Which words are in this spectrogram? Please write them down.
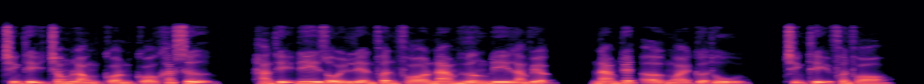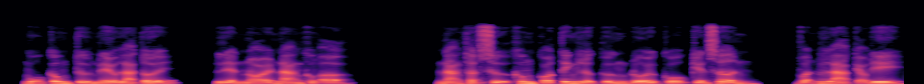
Trịnh thị trong lòng còn có khác sự, Hàn thị đi rồi liền phân phó Nam Hương đi làm việc, Nam Tuyết ở ngoài cửa thủ, Trịnh thị phân phó, ngũ công tử nếu là tới, liền nói nàng không ở. Nàng thật sự không có tinh lực ứng đối cố kiến sơn, vẫn là kéo đi.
